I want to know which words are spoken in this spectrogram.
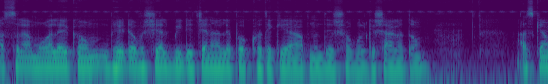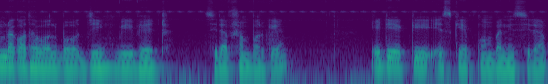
আসসালামু আলাইকুম, ভেট অফিসিয়াল বিডি চ্যানেলের পক্ষ থেকে আপনাদের সকলকে স্বাগতম। আজকে আমরা কথা বলব জিঙ্ক বি ভেট সিরাপ সম্পর্কে। এটি একটি এসকেপ কোম্পানির সিরাপ।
